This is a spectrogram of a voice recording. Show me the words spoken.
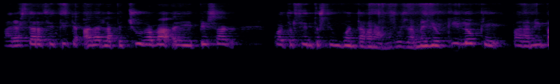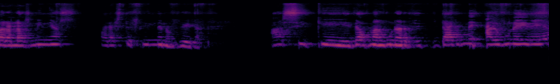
para esta recetita, a ver, la pechuga eh, pesa 450 gramos, o sea, medio kilo, que para mí, para las niñas, para este fin de nos llega. Así que dadme alguna, alguna idea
